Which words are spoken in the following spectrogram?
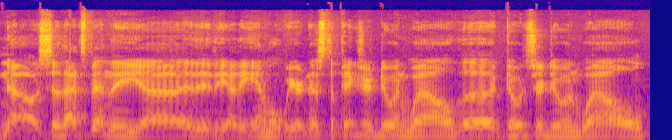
No, so that's been the, uh, the, the yeah the animal weirdness. The pigs are doing well. The goats are doing well.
